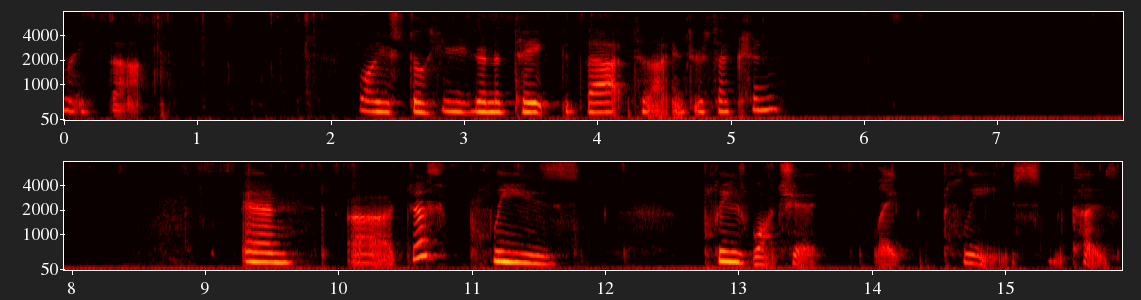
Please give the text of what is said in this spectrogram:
like that. While you're still here, you're gonna take that to that intersection. And uh, just please, please watch it. Like, please, because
